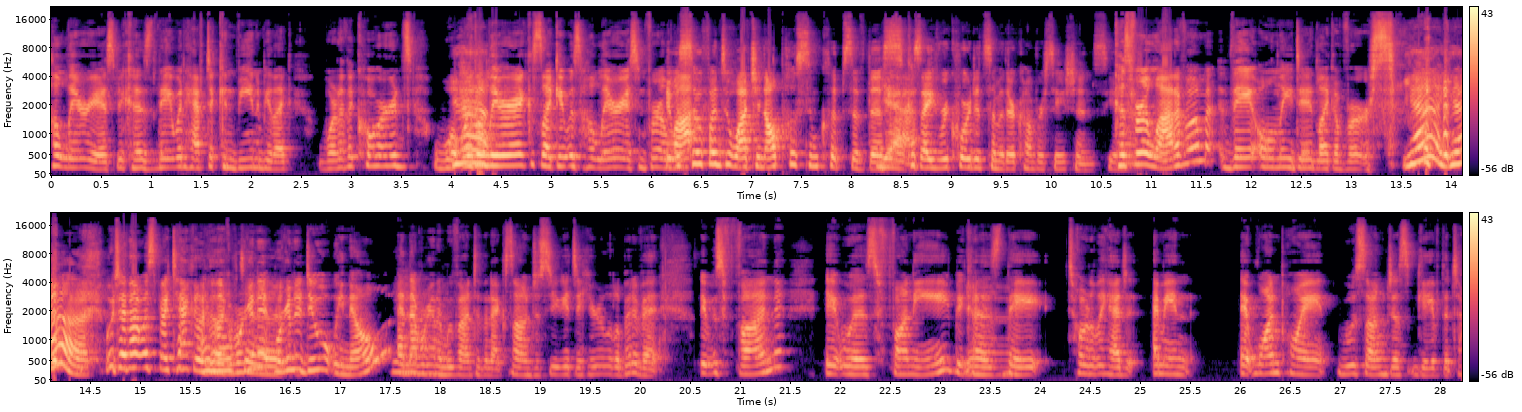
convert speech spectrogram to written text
hilarious because they would have to convene and be like, "What are the chords? What were the lyrics?" Like it was hilarious, and for a It lot, it was so fun to watch, and I'll post some clips of this Yeah. because I recorded some of their conversations. Yeah. because for a lot of them, they only did like a verse. yeah, yeah, Which I thought was spectacular. They're like, we're gonna it. we're gonna do what we know, and then we're gonna move on to the next song, just so you get to hear a little bit of it. It was fun. It was funny because Yeah. they totally had. To, I mean, at one point, Woo-sung just gave the t-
